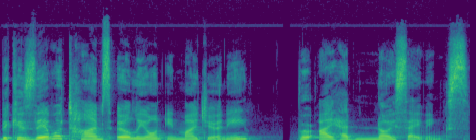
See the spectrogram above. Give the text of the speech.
because there were times early on in my journey where I had no savings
